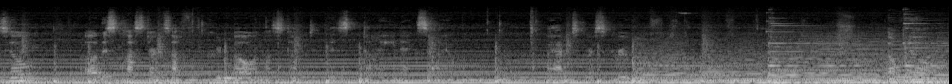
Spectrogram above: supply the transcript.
So, uh, this class starts off with crude bow, and let's talk to this dying exile. I have to the crew? Oh no.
